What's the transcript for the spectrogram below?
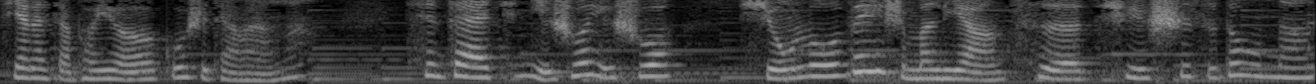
亲爱的小朋友，故事讲完了，现在请你说一说。雄鹿为什么两次去狮子洞呢？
